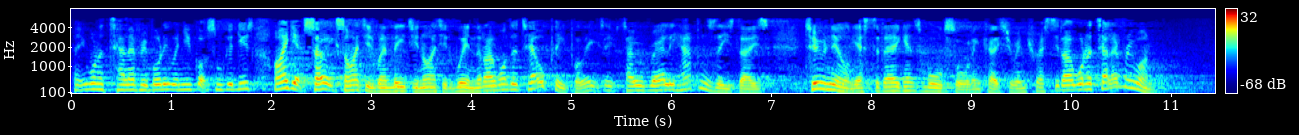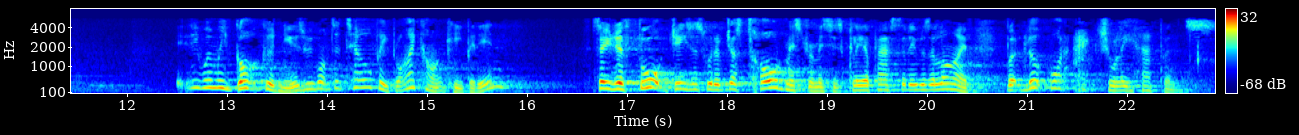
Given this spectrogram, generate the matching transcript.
Don't you want to tell everybody when you've got some good news? I get so excited when Leeds United win that I want to tell people. It, it so rarely happens these days. 2 0 yesterday against Walsall, in case you're interested. I want to tell everyone. When we've got good news, we want to tell people. I can't keep it in. So you'd have thought Jesus would have just told Mr. and Mrs. Cleopas that he was alive. But look what actually happens.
